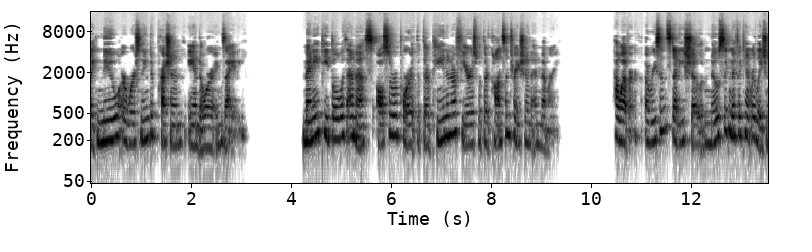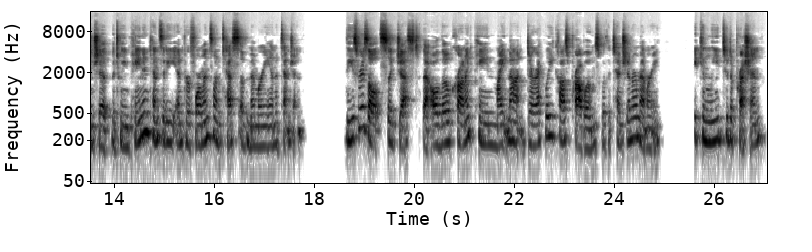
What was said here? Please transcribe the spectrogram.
like new or worsening depression and or anxiety. Many people with MS also report that their pain interferes with their concentration and memory. However, a recent study showed no significant relationship between pain intensity and performance on tests of memory and attention. These results suggest that although chronic pain might not directly cause problems with attention or memory, it can lead to depression,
